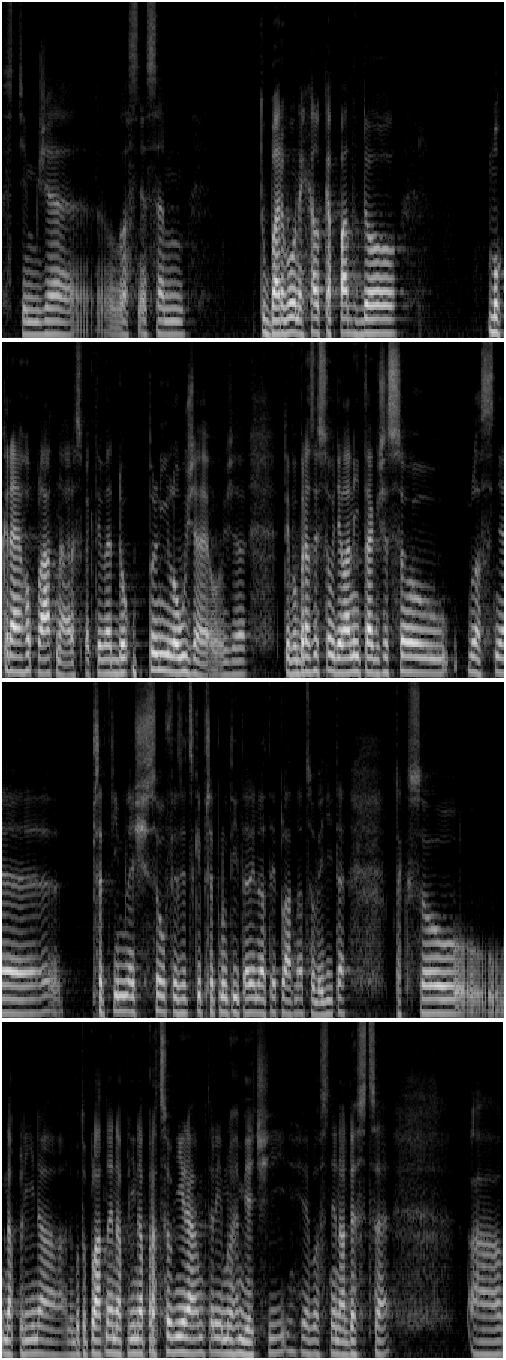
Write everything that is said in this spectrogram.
s tím, že vlastně jsem tu barvu nechal kapat do mokrého plátna, respektive do úplný louže, jo, že ty obrazy jsou dělané tak, že jsou vlastně předtím, než jsou fyzicky přepnutý tady na ty plátna, co vidíte, tak jsou naplí na, nebo to plátno je naplí na pracovní rám, který je mnohem větší, je vlastně na desce. A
